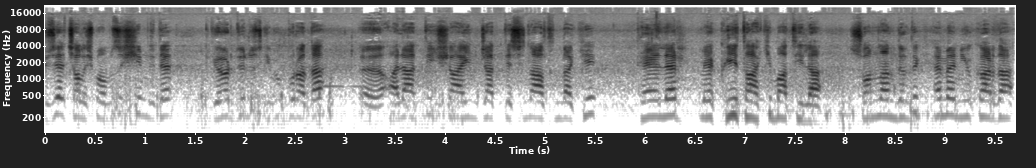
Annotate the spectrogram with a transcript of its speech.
güzel çalışmamızı şimdi de gördüğünüz gibi burada e, Alaaddin Şahin Caddesi'nin altındaki T'ler ve kıyı takimatıyla sonlandırdık. Hemen yukarıda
